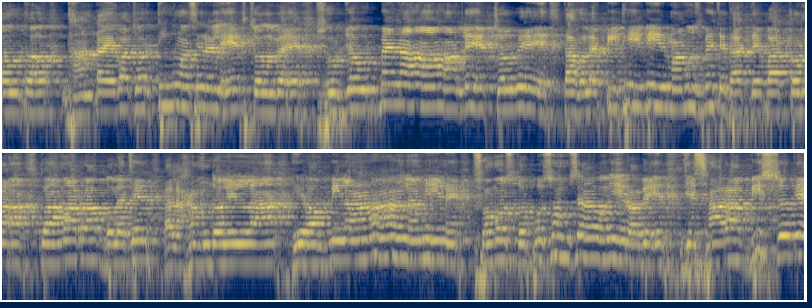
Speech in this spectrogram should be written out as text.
বলতো, ধানটা এবছর তিন মাসের লেট চলবে, সূর্য উঠবে না লেট চলবে, তাহলে পৃথিবীর মানুষ বেঁচে থাকতে পারতো না। তো আমার রব বলেছেন, আলহামদুলিল্লাহ, হি রব্বিল সমস্ত প্রশংসা ওই রবের যে সারা বিশ্বকে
